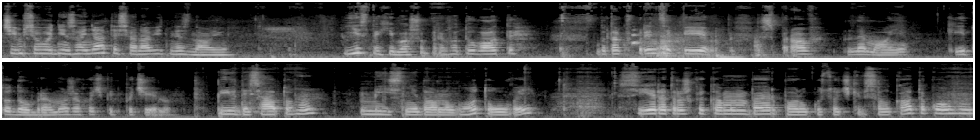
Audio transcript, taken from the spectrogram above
Чим сьогодні зайнятися, навіть не знаю. Їсти хіба що приготувати. Бо так, в принципі, справ немає. І то добре, може хоч відпочину. Пів десятого. Мій сніданок готовий. Сіра трошки камамбер, пару кусочків салка такого,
